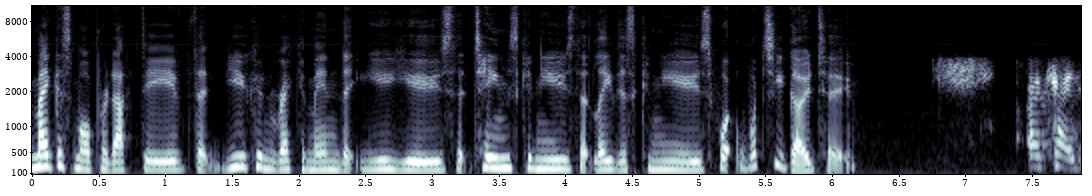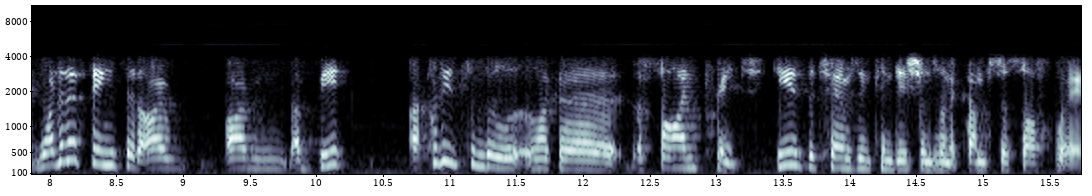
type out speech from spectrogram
make us more productive, that you can recommend that you use, that teams can use, that leaders can use? What, what's your go to? Okay, one of the things that I I'm a bit I put in some little like a, a fine print. Here's the terms and conditions when it comes to software.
